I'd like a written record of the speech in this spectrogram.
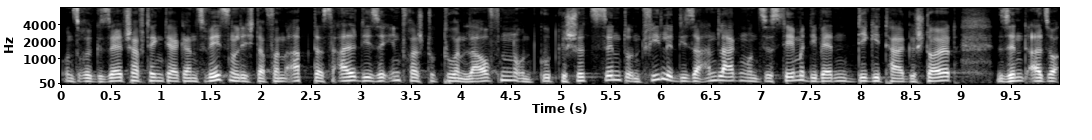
Unsere Gesellschaft hängt ja ganz wesentlich davon ab, dass all diese Infrastrukturen laufen und gut geschützt sind und viele dieser Anlagen und Systeme, die werden digital gesteuert, sind also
